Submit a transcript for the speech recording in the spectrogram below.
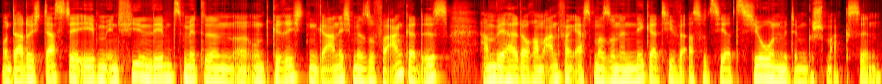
Und dadurch, dass der eben in vielen Lebensmitteln äh, und Gerichten gar nicht mehr so verankert ist, haben wir halt auch am Anfang erstmal so eine negative Assoziation mit dem Geschmackssinn.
